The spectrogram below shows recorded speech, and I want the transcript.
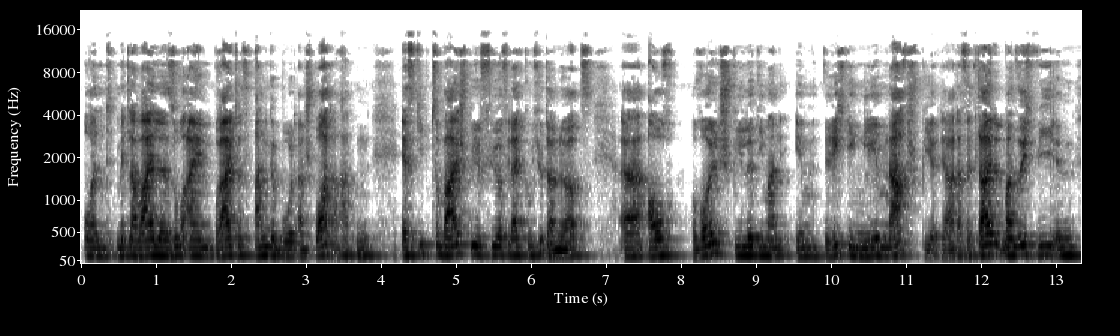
und mittlerweile so ein breites Angebot an Sportarten. Es gibt zum Beispiel für vielleicht Computer-Nerds äh, auch Rollenspiele, die man im richtigen Leben nachspielt. Ja, da verkleidet man sich wie in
